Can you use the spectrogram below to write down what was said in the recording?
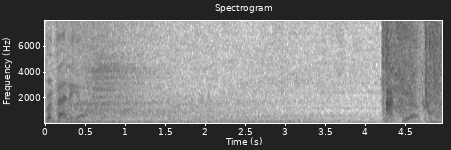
Revelio. Accio.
